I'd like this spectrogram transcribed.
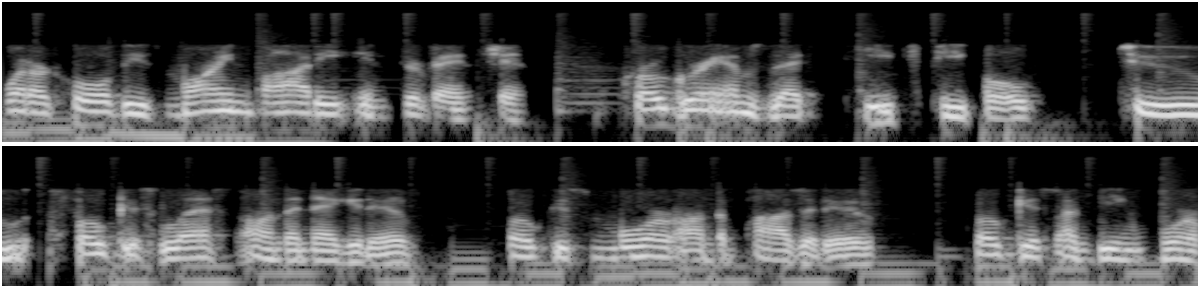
what are called these mind body interventions programs that teach people to focus less on the negative, focus more on the positive, focus on being more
